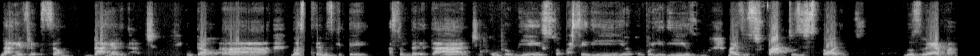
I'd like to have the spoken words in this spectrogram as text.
na reflexão da realidade. Então, nós temos que ter a solidariedade, o compromisso, a parceria, o companheirismo, mas os fatos históricos nos levam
